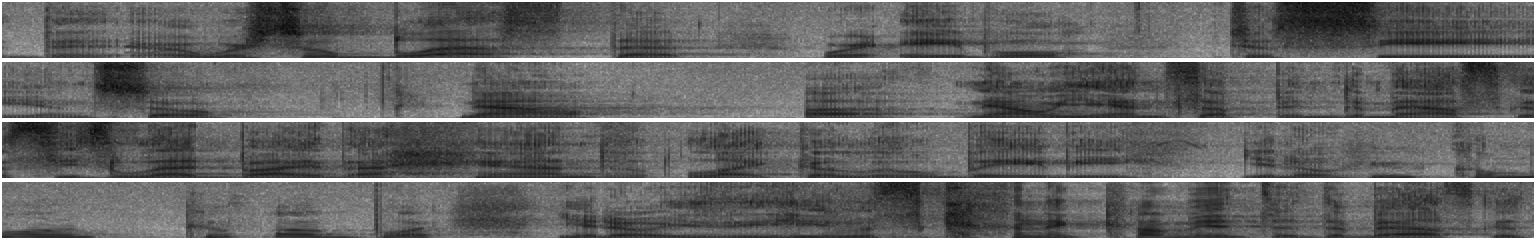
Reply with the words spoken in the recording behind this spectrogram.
We're so blessed that we're able to see. And so now, uh, now he ends up in Damascus. He's led by the hand like a little baby. You know, here, come on, come on, boy. You know, he, he was going to come into Damascus.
